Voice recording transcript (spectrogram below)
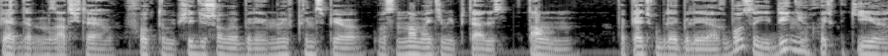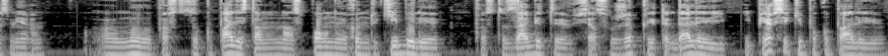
Пять лет назад, считаю, фрукты вообще дешевые были. Мы, в принципе, в основном этими питались. Там по 5 рублей были арбузы и дыни, хоть какие размером. Мы просто закупались, там у нас полные рундуки были, просто забиты, вся служебка и так далее. И, и персики покупали,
